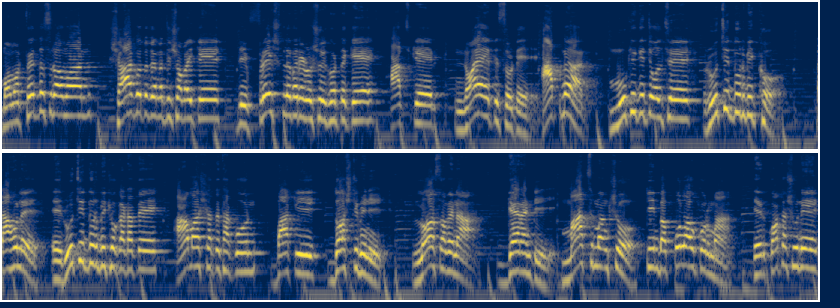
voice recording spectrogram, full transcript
মোহাম্মদ ফেরদৌস রহমান, স্বাগত জানাচ্ছি সবাইকে দি ফ্রেশ ফ্লেভারের রসই ঘর থেকে আজকের নয়া এপিসোডে। আপনার মুখে কি চলছে রুচির দুর্ভিক্ষ? তাহলে এই রুচির দুর্ভিক্ষ কাটাতে আমার সাথে থাকুন বাকি দশটি মিনিট। লস হবে না, গ্যারান্টি। মাছ, মাংস কিংবা পোলাও কোরমা, এর কথা শুনে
